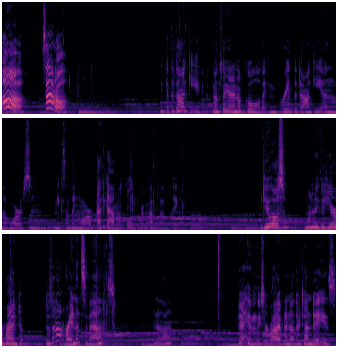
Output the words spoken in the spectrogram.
Ah! Saddle! We get the donkey. Once I get enough gold, I can breed the donkey and the horse and make something horrible. I think I have enough gold for that, but, like... I do also want to make a Herobrine to... Does it not rain in savannas? You know that? Okay, and we survived another 10 days.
